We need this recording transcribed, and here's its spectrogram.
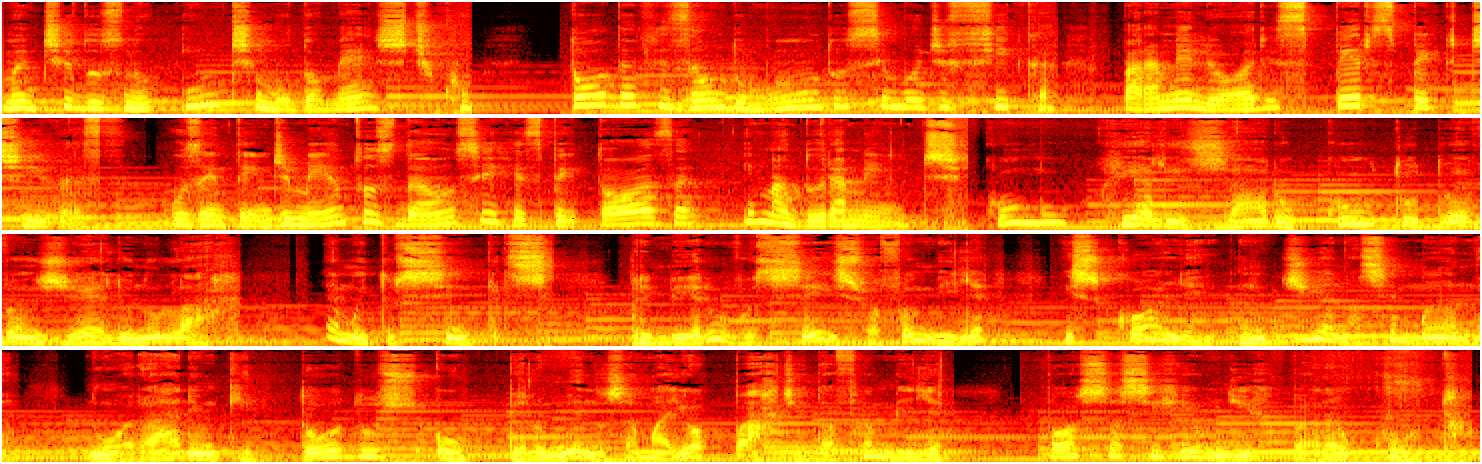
mantidos no íntimo doméstico, toda a visão do mundo se modifica para melhores perspectivas. Os entendimentos dão-se respeitosa e maduramente. Como realizar o culto do Evangelho no lar? É muito simples. Primeiro, você e sua família escolhem um dia na semana, no horário em que todos, ou pelo menos a maior parte da família, possa se reunir para o culto.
